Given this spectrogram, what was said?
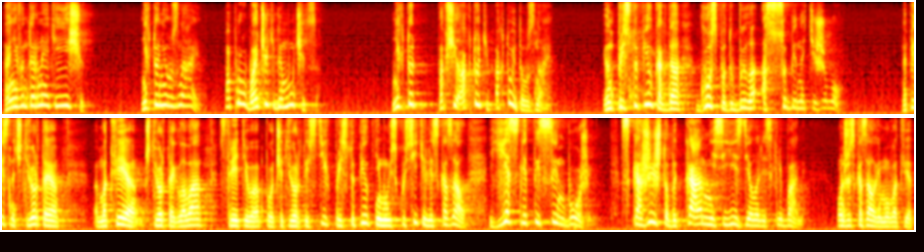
Они в интернете ищут. Никто не узнает. Попробуй, а что тебе мучиться? Никто вообще, а кто, а кто это узнает? И он приступил, когда Господу было особенно тяжело. Написано 4 Матфея 4 глава, с 3 по 4 стих, приступил к нему искуситель и сказал, «Если ты Сын Божий, скажи, чтобы камни сии сделались хлебами». Он же сказал ему в ответ,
